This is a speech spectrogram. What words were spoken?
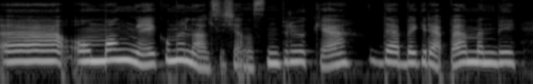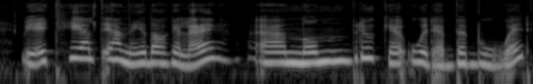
Uh, og mange i kommunehelsetjenesten bruker det begrepet, men vi, vi er ikke helt enige i dag heller. Uh, noen bruker ordet beboer,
